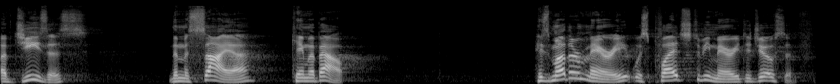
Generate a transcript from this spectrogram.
of Jesus, the Messiah, came about. His mother, Mary, was pledged to be married to Joseph.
